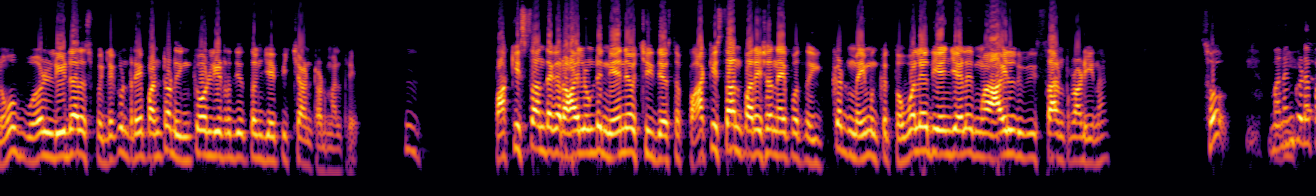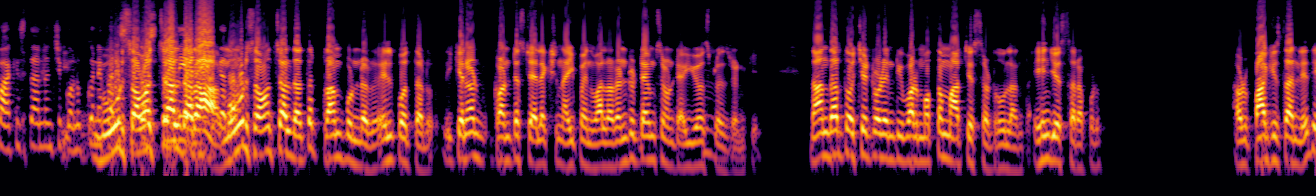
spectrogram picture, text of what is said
నో వరల్డ్ లీడర్ లేకుంటే రేపు అంటాడు ఇంకో లీడర్ జీవితం చేయించా అంటాడు మళ్ళీ రేపు. Hmm. పాకిస్తాన్ దగ్గర ఆయిల్ ఉండి నేనే వచ్చి చేస్తాను పాకిస్తాన్ పరేషాన్ అయిపోతుంది. ఇక్కడ మేము ఇంకా తవ్వలేదు ఏం చేయలేదు మా ఆయిల్ ఇస్తా అంటున్నాడు ఈయన. సో మనం కూడా పాకిస్తాన్ నుంచి కొనుక్కునే మూడు సంవత్సరాల తర్వాత. మూడు సంవత్సరాల తర్వాత ట్రంప్ ఉండడు వెళ్ళిపోతాడు. ఈ కెనాట్ కాంటెస్ట్ ఎలక్షన్ అయిపోయింది. వాళ్ళ రెండు టైమ్స్ ఉంటాయి యూఎస్ ప్రెసిడెంట్కి దాని తర్వాత వచ్చేటోడు ఏంటి? వాడు మొత్తం మార్చేస్తాడు రూల్ అంతా. ఏం చేస్తారు అప్పుడు? అప్పుడు పాకిస్తాన్ లేదు.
